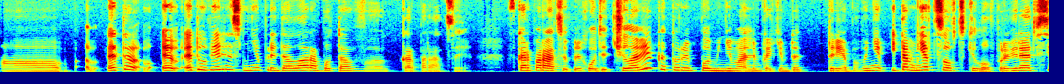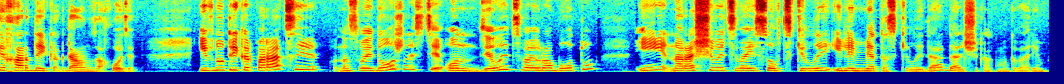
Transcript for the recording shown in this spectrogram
А, это, э, эту уверенность мне придала работа в корпорации. В корпорацию приходит человек, который по минимальным каким-то требованиям, и там нет софт-скиллов, проверяет все харды, когда он заходит. И внутри корпорации на своей должности он делает свою работу и наращивает свои софт-скиллы или мета-скиллы, да, дальше, как мы говорим.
